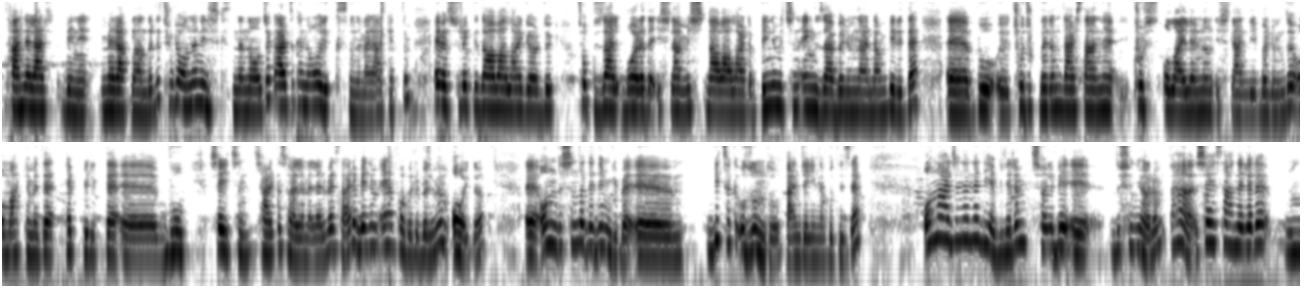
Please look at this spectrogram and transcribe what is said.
sahneler beni meraklandırdı. Çünkü onların ilişkisinde ne olacak? Artık hani o kısmını merak ettim. Evet sürekli davalar gördük. Çok güzel bu arada işlenmiş davalarda benim için en güzel bölümlerden biri de e, bu e, çocukların dershane kurs olaylarının işlendiği bölümdü. O mahkemede hep birlikte e, bu şey için şarkı söylemeleri vesaire benim en favori bölümüm oydu. E, onun dışında dediğim gibi e, bir tık uzundu bence yine bu dizi. Onun haricinde ne diyebilirim? Şöyle bir e, düşünüyorum. Ha şey sahneleri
